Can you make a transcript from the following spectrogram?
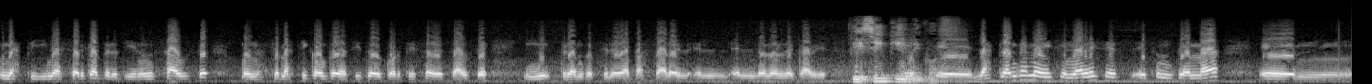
una aspirina cerca, pero tiene un sauce, bueno, se mastica un pedacito de corteza de sauce y pronto se le va a pasar el, el- el dolor de cabeza. Y sin químicos. Este, las plantas medicinales es, es un tema eh,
